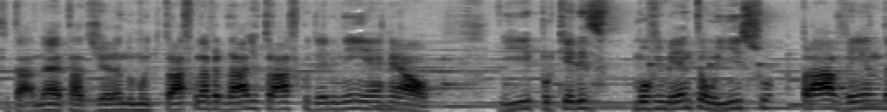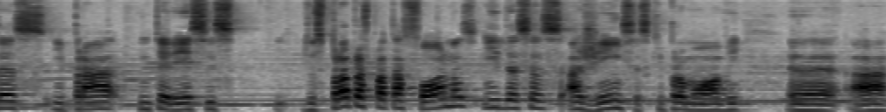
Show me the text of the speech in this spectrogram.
que está né, tá gerando muito tráfego, na verdade o tráfego dele nem é real. E porque eles movimentam isso para vendas e para interesses das próprias plataformas e dessas agências que promovem uh, a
